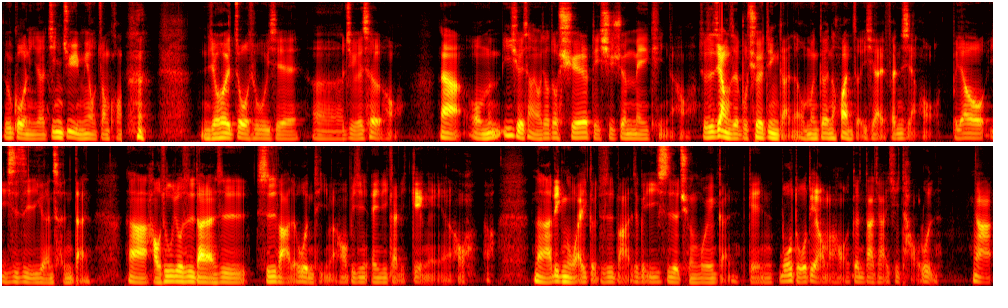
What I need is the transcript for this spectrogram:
如果你的经济没有状况，你就会做出一些呃决策哈。那我们医学上有叫做 share decision making 哈，就是这样子的不确定感呢，我们跟患者一起来分享哦，不要一次自己一个人承担。那好处就是当然是司法的问题嘛，哈，毕竟 A 你改你 gain 哎，然后那另外一个就是把这个医师的权威感给剥夺掉嘛，哈，跟大家一起讨论。那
